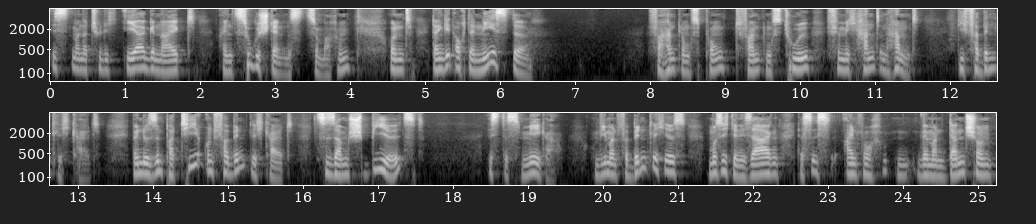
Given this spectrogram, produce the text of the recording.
ist man natürlich eher geneigt, ein Zugeständnis zu machen. Und dann geht auch der nächste Verhandlungspunkt, Verhandlungstool für mich Hand in Hand. Die Verbindlichkeit. Wenn du Sympathie und Verbindlichkeit zusammen spielst, ist es mega. Und wie man verbindlich ist, muss ich dir nicht sagen. Das ist einfach, wenn man dann schon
